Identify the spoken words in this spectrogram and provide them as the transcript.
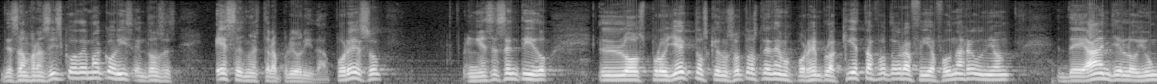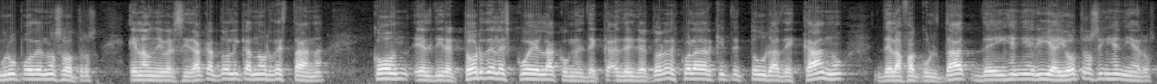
de San Francisco de Macorís, entonces esa es nuestra prioridad. Por eso, en ese sentido, los proyectos que nosotros tenemos, por ejemplo, aquí esta fotografía fue una reunión de Ángelo y un grupo de nosotros en la Universidad Católica Nordestana con el director de la escuela, con el, director de la Escuela de Arquitectura, decano de la Facultad de Ingeniería y otros ingenieros,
